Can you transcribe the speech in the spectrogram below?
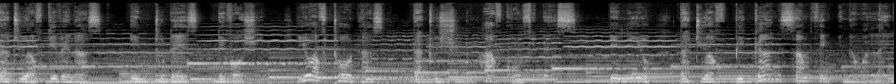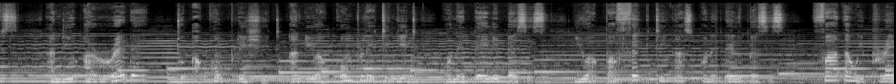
that you have given us in today's devotion. You have told us that we should have confidence in you, that you have begun something in our lives and you are ready to accomplish it and you are completing it on a daily basis. You are perfecting us on a daily basis. Father, we pray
